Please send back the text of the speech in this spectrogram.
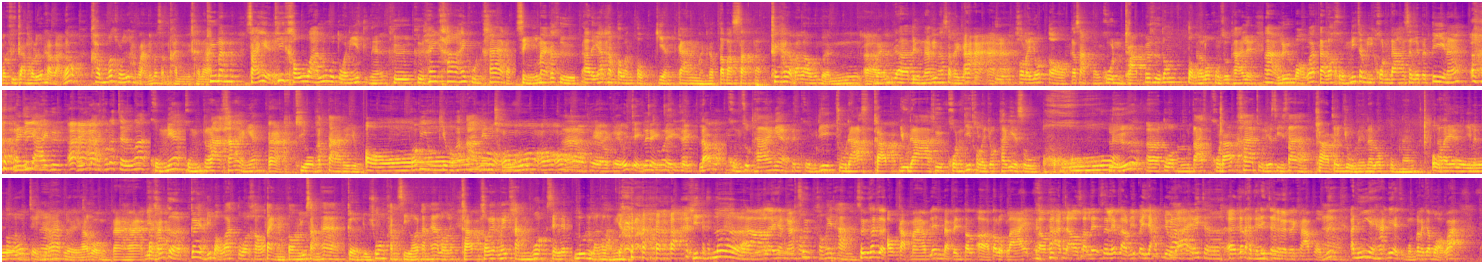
มันคือการทรยศหักหลังแล้วคำว่าทรยศหักหลังนี่มันสำคัญขนาดคือมันสาเหตุที่เขาวาลูตัวนี้เนี่ยคือคือให้ค่าให้คุณค่ากับสิ่งนี้มากก็คืออารยธรรมตะวันตกเกลียดกันเหมือนกับตบัดสัตว์อะคล้ายๆกับบ้านเราก็เหมือนเอ่อ เหมือนเอ่อดื่มน้ำพิพัฒน์ยาอ่าอ่าอ่าคือทรยศต่อกษัตริย์ของคุณ ครับก็คือต้องตกนรกขุมสุดท้ายเลยอ่าลืมบอกว่าแต่ละขุมนี่จะมีคนดังเซเลบริตี้นะ ในนิยายคืออ่าในนิยายเขาจะเจอว่าขุมเนี้ยขุมราคาอย่างเงี้ยอ่าคิโอพัตตาจะอยู่ อ๋อเพราะพี่คิโอพัตตาเล่นชูอ๋ออ๋อโอเคโอเคเอ้ยเจ๋งเล่นเจ๋งทั่วเจ๋งซีเจ๋ซั่งนแล้วขุมสุดท้ายเนี่ยเป็นขุมที่จูดาสครับยูดาคือคนที่ทรยศพระเยซูโอ้โหหรือเอ่อตัวบูตัสคนครัที่บฆ่าจูเลียสซีซ่าร์ครับจะอยู่ในนรกขุมนั้นโอ้โหอะไรอย่างนี้เป็นต้นเจ๋งมากเลยครับผมนะฮะแต่นี่เขาฮะเกิดก็อย่างที่บอกว่าตัวเขาแต่งตอนอายุ35 เกิดอยู่ช่วง 1,400 1,500ครับเขายังไม่ทันพวกเซเลบรุ่นหลังๆอย่างฮิตเลอร์อ่าอะไรอย่างนั้นซึ่งเขาไม่ทัน ซึ่งถ้าเกิดเอากลับมาเล่นแบบเป็นตลเอ่อตลกร้ายเราก็อาจจะเอาเซเลบเซเลบเหล่านี้ไปยัดอยู่ได้ก็ไม่เจอเออก็อาจจะได้เจอนะครับผมนี่อ่าอันนี้ไงฮะเนี่ยผมกำลังจะบอกว่าอ่า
